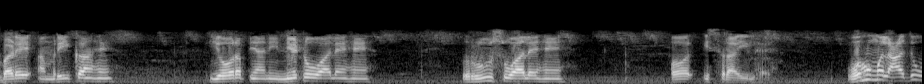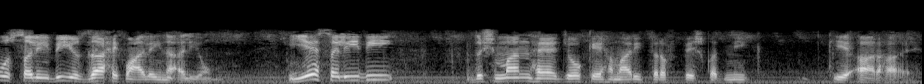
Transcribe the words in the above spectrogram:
بڑے امریکہ ہیں، یورپ یعنی نیٹو والے ہیں، روس والے ہیں اور اسرائیل ہے۔ وہ العدو الصلیبی الزاحف علینا اليوم۔ یہ صلیبی دشمن ہے جو کہ ہماری طرف پیش قدمی کیے آ رہا ہے۔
